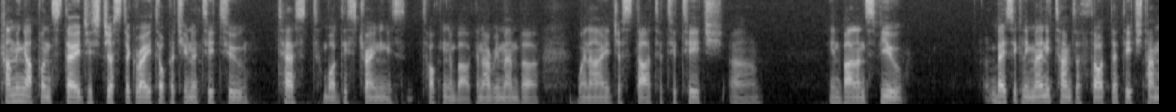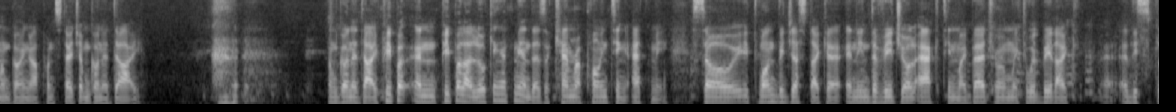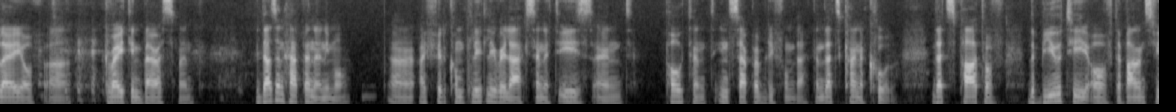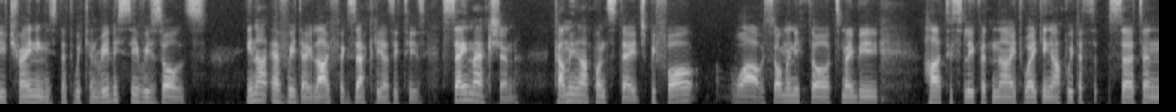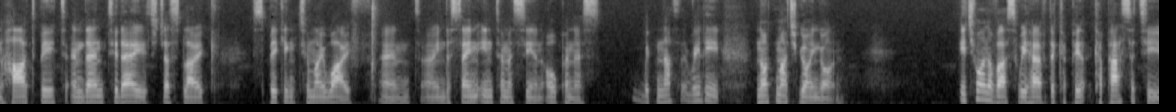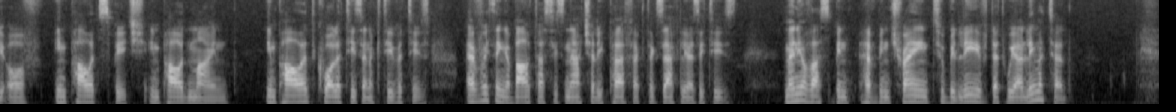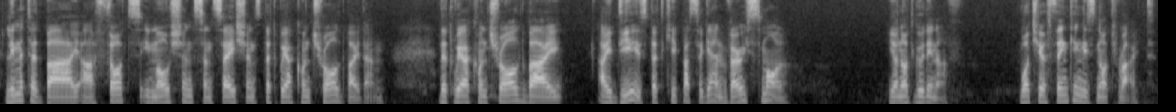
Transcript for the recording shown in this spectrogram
coming up on stage is just a great opportunity to test what this training is talking about. And I remember when I just started to teach uh, in Balanced View, basically many times I thought that each time I'm going up on stage I'm gonna die. I'm gonna die. People and people are looking at me and there's a camera pointing at me. So it won't be just like a, an individual act in my bedroom. It will be like a, display of uh, great embarrassment. It doesn't happen anymore. Uh, I feel completely relaxed and at ease and potent inseparably from that. And that's kind of cool. That's part of the beauty of the Balanced View training is that we can really see results in our everyday life exactly as it is. Same action, coming up on stage before, wow, so many thoughts, maybe hard to sleep at night, waking up with a certain heartbeat, and then today it's just like speaking to my wife and uh, in the same intimacy and openness with nothing, really not much going on. Each one of us, we have the cap capacity of empowered speech, empowered mind, empowered qualities and activities. Everything about us is naturally perfect exactly as it is. Many of us been, have been trained to believe that we are limited, limited by our thoughts, emotions, sensations, that we are controlled by them, that we are controlled by ideas that keep us, again, very small. You're not good enough what you're thinking is not right.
